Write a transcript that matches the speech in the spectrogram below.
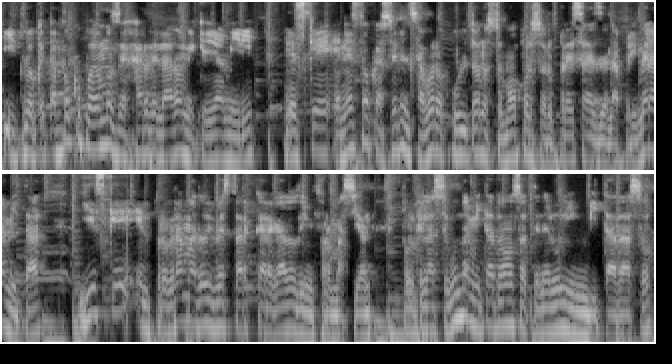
Y lo que tampoco podemos dejar de lado, mi querida Miri, es que en esta ocasión el sabor oculto nos tomó por sorpresa desde la primera mitad y es que el programa de hoy va a estar cargado de información porque en la segunda mitad vamos a tener un invitadazo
